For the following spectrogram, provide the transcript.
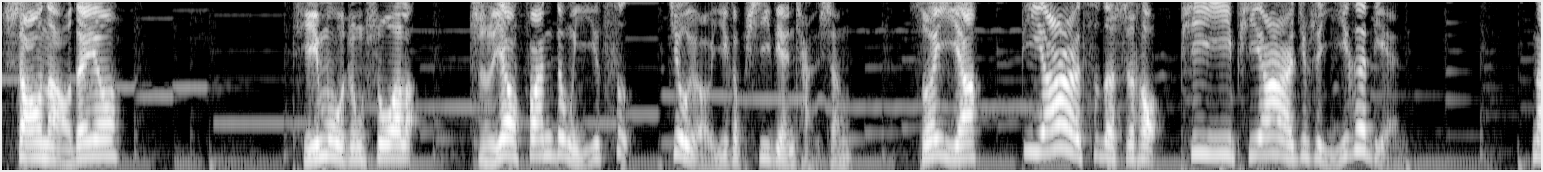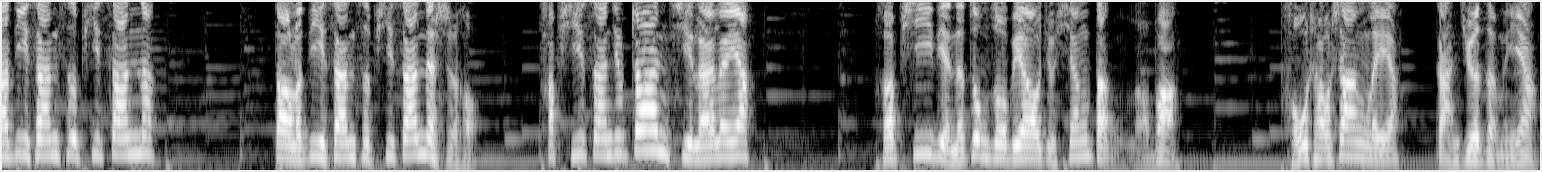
烧脑袋哟。题目中说了，只要翻动一次，就有一个 P 点产生，所以呀，第二次的时候，P 一、P 二就是一个点。那第三次 P 三呢？到了第三次 P 三的时候，它 P 三就站起来了呀，和 P 点的纵坐标就相等了吧？头朝上了呀，感觉怎么样？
